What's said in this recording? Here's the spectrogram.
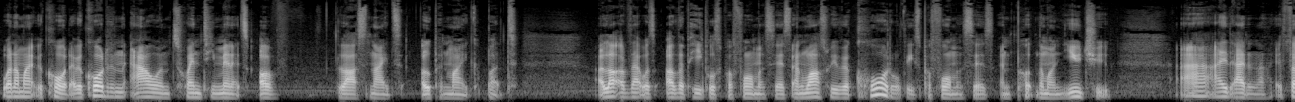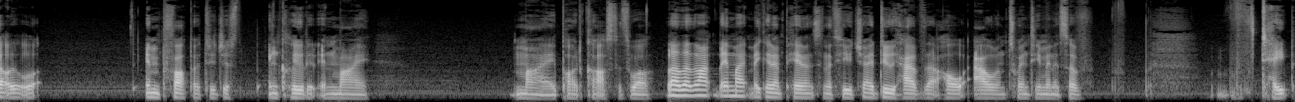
what I might record. I recorded an hour and twenty minutes of last night's open mic, but a lot of that was other people's performances. And whilst we record all these performances and put them on YouTube, I I, I don't know, it felt a little improper to just include it in my my podcast as well. Well, they might, they might make an appearance in the future. I do have that whole hour and twenty minutes of tape,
